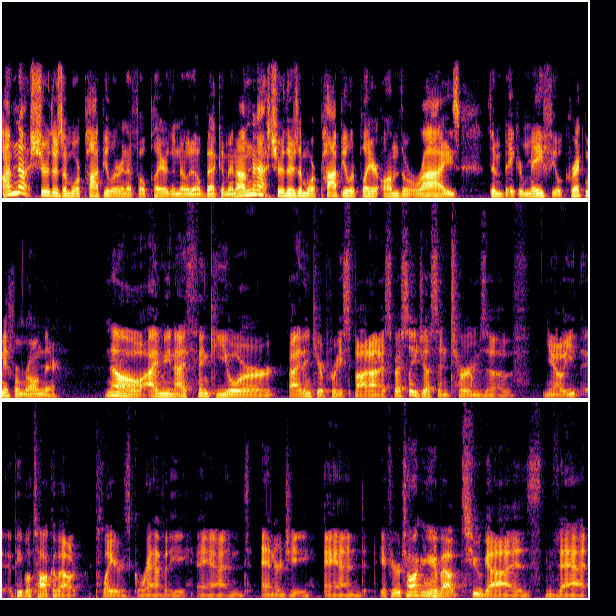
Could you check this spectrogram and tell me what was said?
I'm not sure there's a more popular NFL player than Odell Beckham, and I'm not sure there's a more popular player on the rise than Baker Mayfield. Correct me if I'm wrong there. No, I mean I think you're I think you're pretty spot on, especially just in terms of you know, you, people talk about players' gravity and energy, and if you're talking Mm-hmm. about two guys that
